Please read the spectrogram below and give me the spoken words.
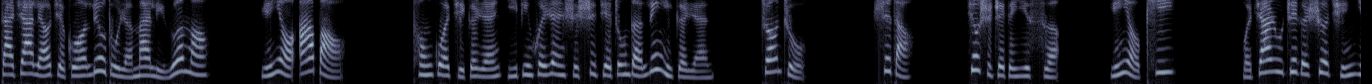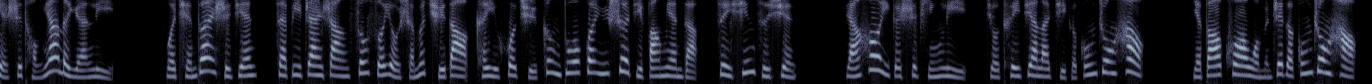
大家了解过六度人脉理论吗？云友阿宝，通过几个人一定会认识世界中的另一个人。庄主，是的，就是这个意思。云有 P，我加入这个社群也是同样的原理。我前段时间在 B 站上搜索有什么渠道可以获取更多关于设计方面的最新资讯，然后一个视频里就推荐了几个公众号，也包括我们这个公众号。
